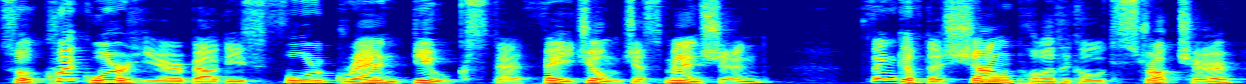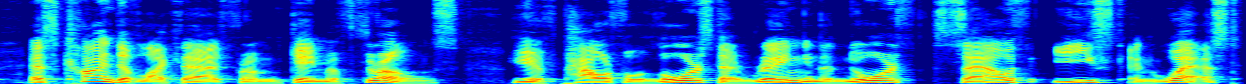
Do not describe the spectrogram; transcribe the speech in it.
So a quick word here about these four Grand Dukes that Fei Zhong just mentioned. Think of the Shang political structure as kind of like that from Game of Thrones. You have powerful lords that reign in the north, south, east, and west,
